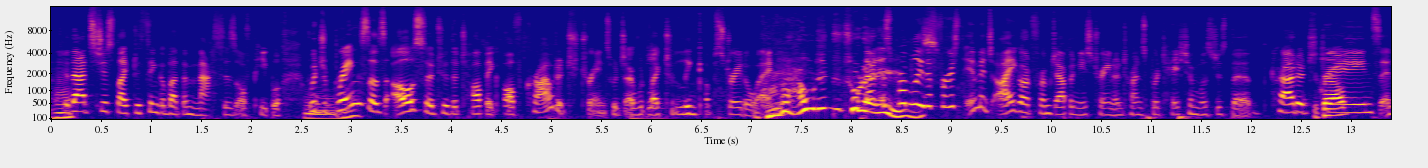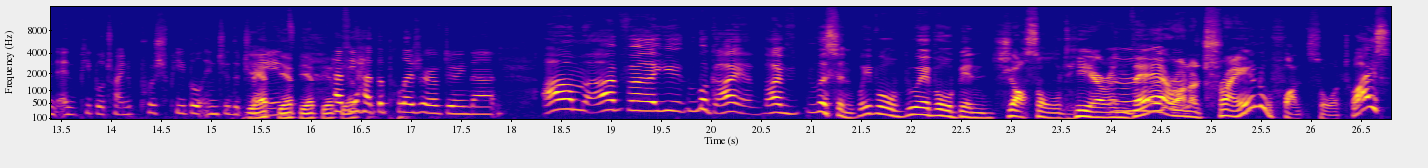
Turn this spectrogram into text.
Mm-hmm. That's just like to think about the masses of people. Which brings us also to the topic of crowded trains, which I would like to link up straight away. How did you That is probably the first image I got from Japanese train and transportation was just the crowded crowd. trains and, and people trying to push people into the Yep, trains. yep, yep, yep, yep. Have you had the pleasure of doing that? Um, I've uh, you look, I I've listen. We've all we've all been jostled here and there on a train once or twice.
